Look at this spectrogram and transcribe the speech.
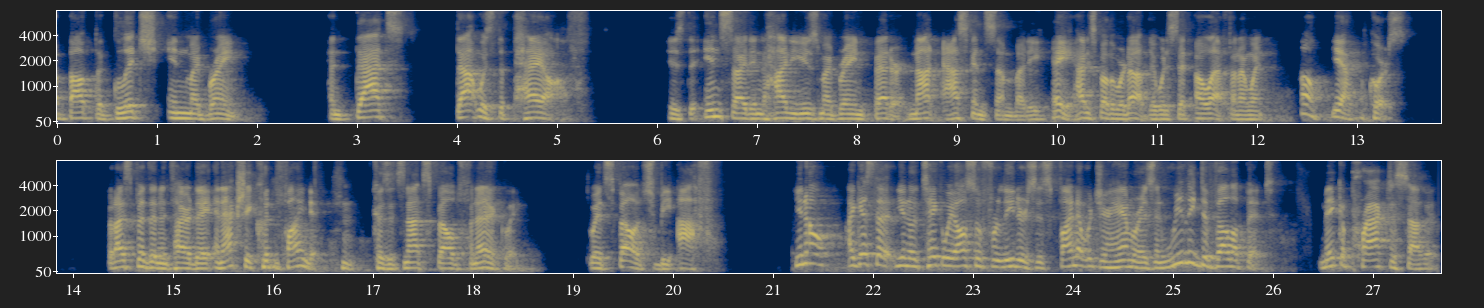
about the glitch in my brain. And that's, that was the payoff is the insight into how to use my brain better, not asking somebody, hey, how do you spell the word up? They would have said OF. And I went, oh, yeah, of course. But I spent an entire day and actually couldn't find it because it's not spelled phonetically. The way it's spelled should be off. You know, I guess the you know takeaway also for leaders is find out what your hammer is and really develop it. Make a practice of it.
